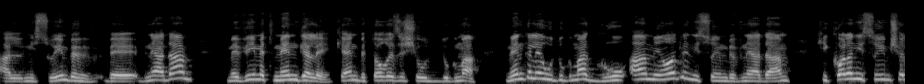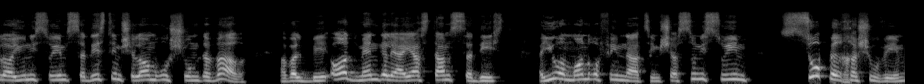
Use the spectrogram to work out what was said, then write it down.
על, ניסויים בבני אדם, מביאים את מנגלה, כן? בתור איזושהי דוגמה. מנגלה הוא דוגמה גרועה מאוד לניסויים בבני אדם, כי כל הניסויים שלו היו ניסויים סדיסטיים שלא אמרו שום דבר. אבל בעוד מנגלה היה סתם סדיסט, היו המון רופאים נאצים שעשו ניסויים סופר חשובים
